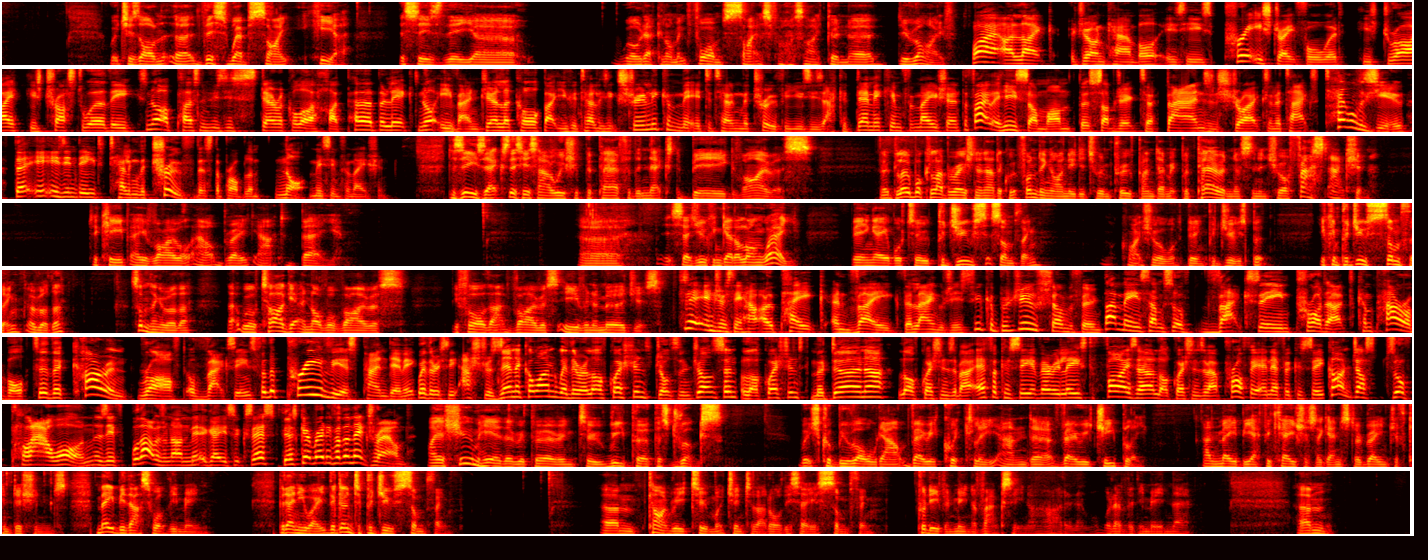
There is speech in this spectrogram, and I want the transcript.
which is on uh, this website here. This is the uh, World Economic Forum site, as far as I can uh, derive. Why I like John Campbell is he's pretty straightforward. He's dry, he's trustworthy. He's not a person who's hysterical or hyperbolic, not evangelical, but you can tell he's extremely committed to telling the truth. He uses academic information. The fact that he's someone that's subject to bans and strikes and attacks tells you that it is indeed telling the truth that's the problem, not misinformation. Disease X, this is how we should prepare for the next big virus. Global collaboration and adequate funding are needed to improve pandemic preparedness and ensure fast action to keep a viral outbreak at bay. Uh, it says you can get a long way being able to produce something. Not quite sure what's being produced, but you can produce something or other, something or other that will target a novel virus before that virus even emerges. Isn't it interesting how opaque and vague the language is? You could produce something. That means some sort of vaccine product comparable to the current raft of vaccines for the previous pandemic, whether it's the AstraZeneca one, where there are a lot of questions, Johnson Johnson, a lot of questions, Moderna, a lot of questions about efficacy at very least, Pfizer, a lot of questions about profit and efficacy. Can't just sort of plough on as if, well, that was an unmitigated success. Let's get ready for the next round. I assume here they're referring to repurposed drugs which could be rolled out very quickly and uh, very cheaply and may be efficacious against a range of conditions. Maybe that's what they mean. But anyway, they're going to produce something. Um, can't read too much into that. All they say is something. Could even mean a vaccine. I, don't know, whatever they mean there. Um,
